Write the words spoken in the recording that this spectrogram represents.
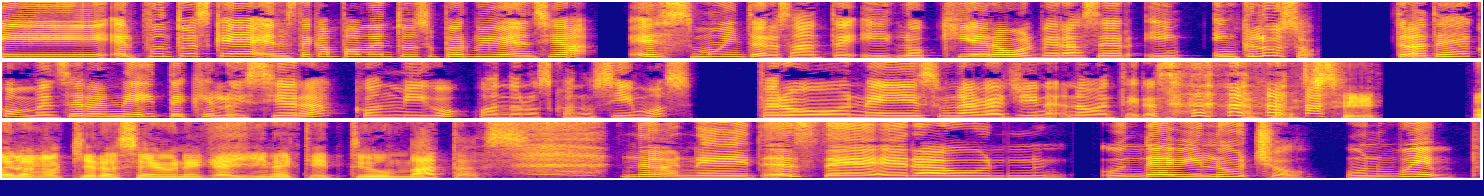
Y el punto es que en este campamento de supervivencia es muy interesante y lo quiero volver a hacer. incluso traté de convencer a Nate de que lo hiciera conmigo cuando nos conocimos, pero Nate es una gallina. No, mentiras. sí. Bueno, no quiero ser una gallina que tú matas. No, Nate, este era un, un debilucho, un wimp.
